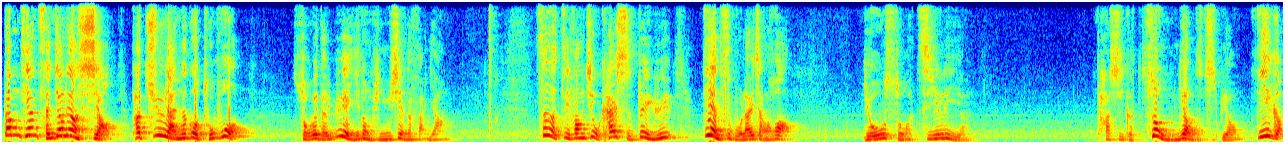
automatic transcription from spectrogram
当天成交量小。它居然能够突破所谓的月移动平均线的反压，这地方就开始对于电子股来讲的话有所激励啊。它是一个重要的指标。第一个，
